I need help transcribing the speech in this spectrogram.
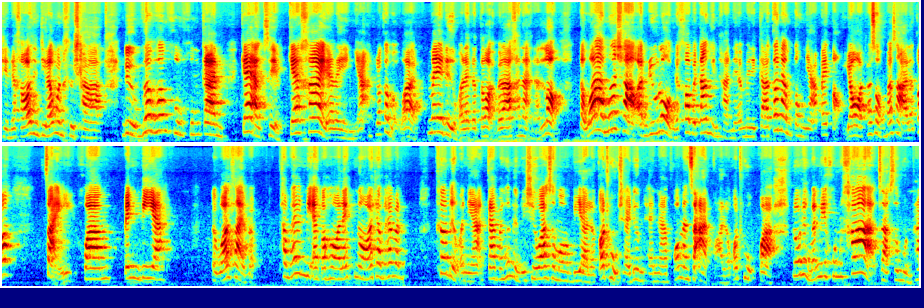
เห็นนะคะว่าจริงๆแล้วมันคือชา ดื่มเพื่อเพิ่มภูมิคุ้มกัน แก้อักเสบ แก้ไข้อะไรอย่างเงี้ย แล้วก็แบบว่าไม่ดื่มอะไรกันตลอดเวลาขนาดนั้นหรอก แต่ว่าเมื่อชาวอันยุโรปเนี่ยเข้าไปตั้งถิ่นฐานในอเมริกา ก็นำตรงนี้ไปต่อยอดผสมผสานแล้วก็ใส่ความเป็นเบียร์ แต่ว่าใส่แบบทำให้มันมีแอลกอฮอล์เล็กน้อยทำให้มัน เครื่องดื่มอันนี้กลายเป็นเครื่องดื่มที่ชื่อว่า small beer แล้วก็ถูกใช้ดื่มแทนน้ำเพราะมันสะอาดกว่าแล้วก็ถูกกว่ารวมถึงมันมีคุณค่าจากสมุนไพร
